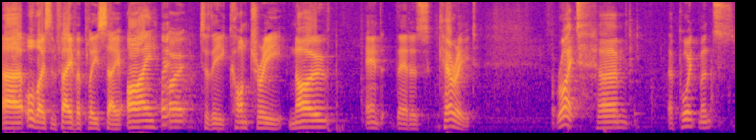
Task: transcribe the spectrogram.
Uh, all those in favour, please say aye. Aye. To the contrary, no. And that is carried. Right, um, appointments.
